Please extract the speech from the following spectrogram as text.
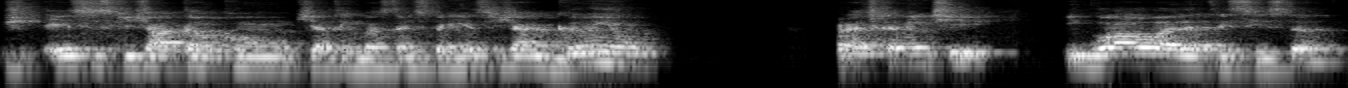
esses que já estão com que já têm bastante experiência já ganham praticamente igual a eletricista,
